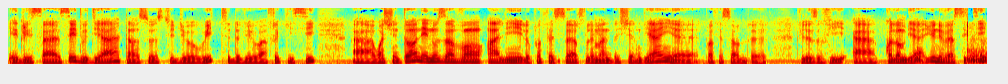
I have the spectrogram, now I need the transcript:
Idrissa Sedoudia dans ce studio 8 de VOA Afrique ici à Washington et nous avons en ligne le professeur Suleiman Bachir Ndiaye, euh, professeur de philosophie à Columbia University.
